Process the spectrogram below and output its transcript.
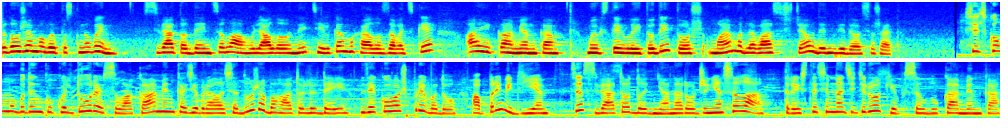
Продовжуємо випуск новин. Свято День села гуляло не тільки Михайло Заводське, а й Кам'янка. Ми встигли й туди, тож маємо для вас ще один відеосюжет. В сільському будинку культури села Кам'янка зібралося дуже багато людей. З якого ж приводу? А привід є це свято до дня народження села. 317 років селу Кам'янка.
